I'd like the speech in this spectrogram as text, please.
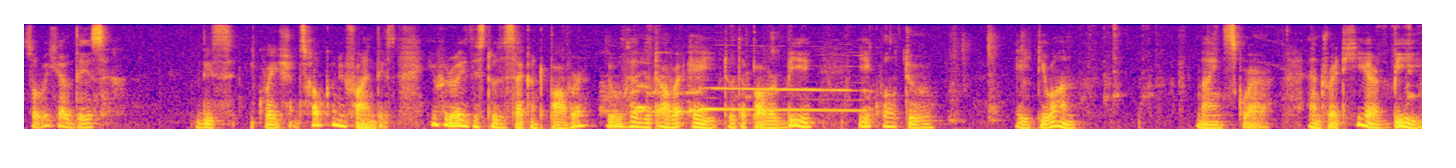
So we have this these equations. How can we find this? If we raise this to the second power, we will have that our a to the power b equal to 81, 9 square. And right here, b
